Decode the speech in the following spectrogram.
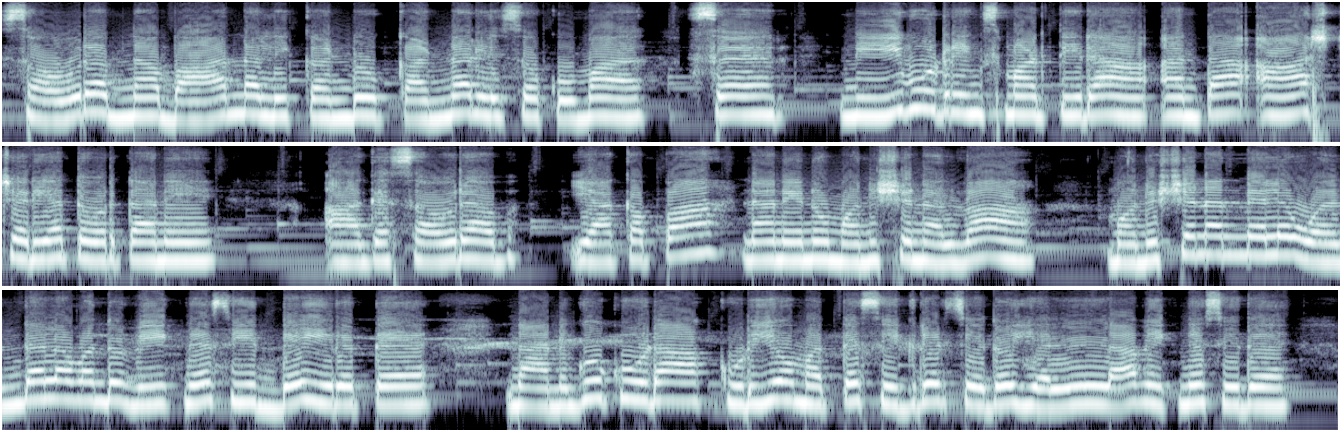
ಸೌರಭ್ನ ಬಾರ್ನಲ್ಲಿ ಕಂಡು ಕಣ್ಣರಳಿಸೋ ಕುಮಾರ್, ಸರ್, ನೀವು ಡ್ರಿಂಕ್ಸ್ ಮಾಡ್ತೀರಾ? ಅಂತ ಆಶ್ಚರ್ಯ ತೋರ್ತಾನೆ. ಆಗ ಸೌರಭ್, ಯಾಕಪ್ಪ, ನಾನೇನು ಮನುಷ್ಯನಲ್ವಾ? ಮನುಷ್ಯನಂದ್ಮೇಲೆ ಒಂದಲ್ಲ ಒಂದು ವೀಕ್ನೆಸ್ ಇದ್ದೇ ಇರುತ್ತೆ. ನನಗೂ ಕೂಡ ಕುಡಿಯೋ ಮತ್ತೆ ಸಿಗರೇಟ್ ಸೇದೋ ಎಲ್ಲ ವೀಕ್ನೆಸ್ ಇದೆ.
